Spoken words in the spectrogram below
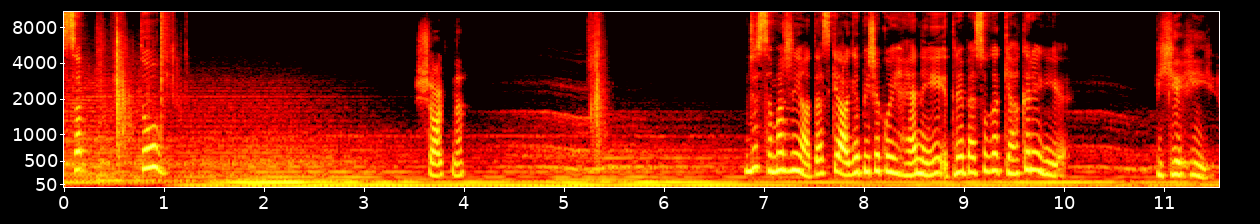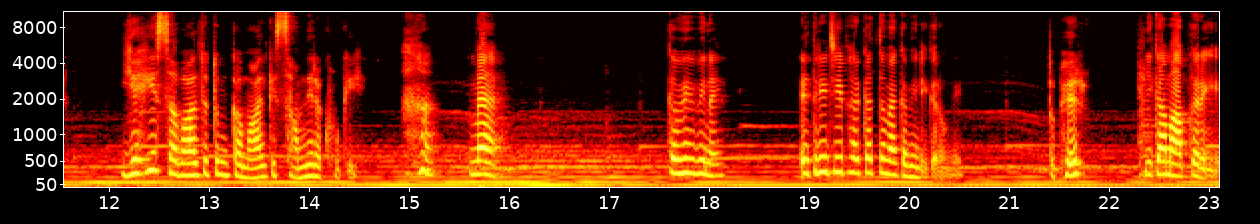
सब तो शॉर्ट ना? मुझे समझ नहीं आता इसके आगे पीछे कोई है नहीं इतने पैसों का क्या करेगी ये? यही यही सवाल तो तुम कमाल के सामने रखोगी। मैं कभी भी नहीं। इतनी चीप हरकत तो मैं कभी नहीं करूँगी। तो फिर? ये काम आप करेंगे।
